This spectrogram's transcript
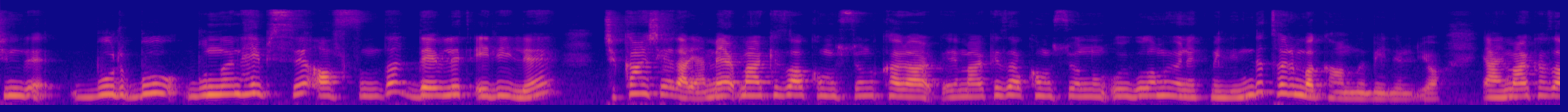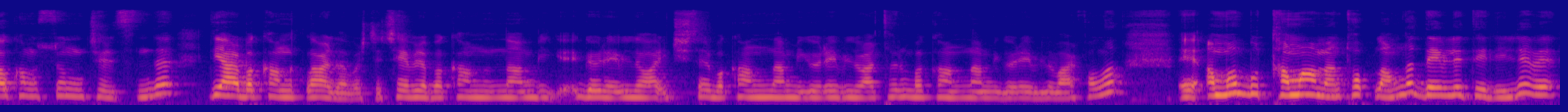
Şimdi bu, bu bunların hepsi aslında devlet eliyle çıkan şeyler. Yani Mer- Merkez Komisyonu karar e, Merkez Av Komisyonu'nun uygulama yönetmeliğini de Tarım Bakanlığı belirliyor. Yani Merkez Av içerisinde diğer bakanlıklar da var. İşte Çevre Bakanlığı'ndan bir görevli var, İçişleri Bakanlığı'ndan bir görevli var, Tarım Bakanlığı'ndan bir görevli var falan. E, ama bu tamamen toplamda devlet eliyle ve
